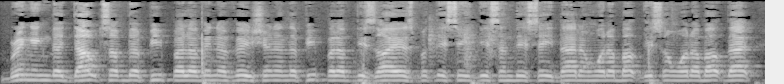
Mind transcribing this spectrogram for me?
bringing the doubts of the people of innovation and the people of desires, but they say this and they say that, and what about this and what about that?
